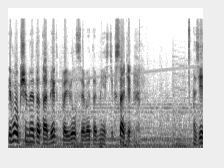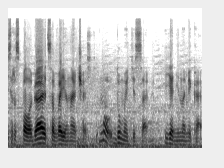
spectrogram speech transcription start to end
И в общем этот объект появился в этом месте. Кстати, Здесь располагается военная часть. Ну, думайте сами, я не намекаю.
